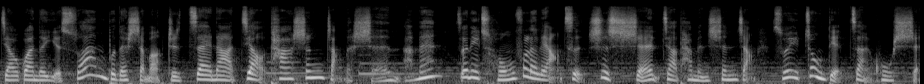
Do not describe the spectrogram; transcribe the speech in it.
浇灌的也算不得什么，只在那叫他生长的神。阿门。这里重复了两次，是神叫他们生长，所以重点在乎神。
